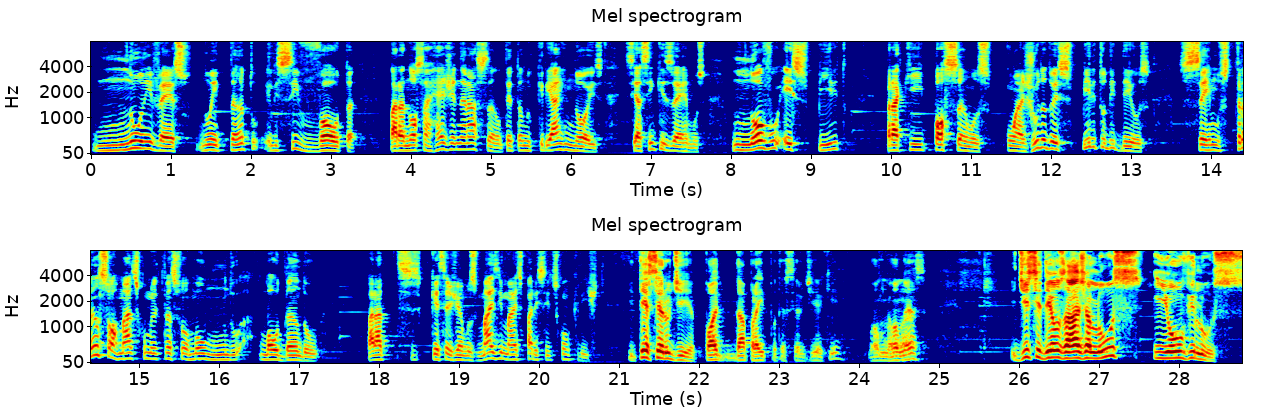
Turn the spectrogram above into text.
no universo. No entanto, ele se volta para a nossa regeneração, tentando criar em nós, se assim quisermos, um novo espírito para que possamos, com a ajuda do Espírito de Deus, sermos transformados como Ele transformou o mundo, moldando-o, para que sejamos mais e mais parecidos com Cristo. E terceiro dia, pode dar para ir para o terceiro dia aqui? Vamos, vamos, vamos nessa? E disse Deus: haja luz e houve luz.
